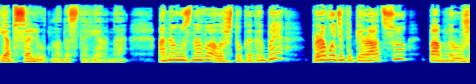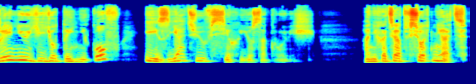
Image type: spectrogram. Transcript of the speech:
и абсолютно достоверно, она узнавала, что КГБ проводит операцию по обнаружению ее тайников и изъятию всех ее сокровищ. Они хотят все отнять.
